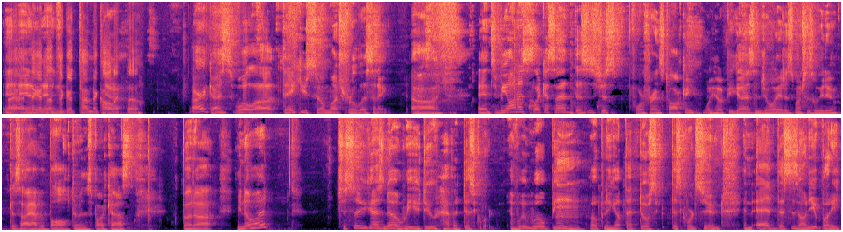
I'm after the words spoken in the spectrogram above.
And- I, I think and- that's a good time to call yeah. it though. All right, guys. Well, uh, thank you so much for listening. Uh, and to be honest, like I said, this is just four friends talking. We hope you guys enjoy it as much as we do because I have a ball doing this podcast. But uh, you know what? Just so you guys know, we do have a Discord. And we will be opening up that Discord soon. And Ed, this is on you, buddy.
